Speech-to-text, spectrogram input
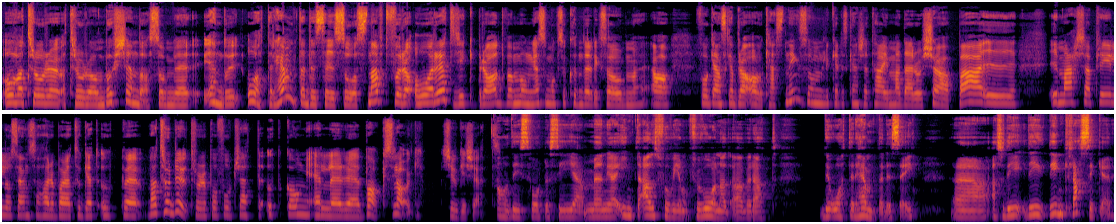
Och vad tror, du, vad tror du om börsen då som eh, ändå återhämtade sig så snabbt förra året, gick bra, det var många som också kunde liksom, ja, få ganska bra avkastning som lyckades kanske tajma där och köpa i, i mars, april och sen så har det bara tuggat upp. Eh, vad tror du? Tror du på fortsatt uppgång eller bakslag 2021? Ja, det är svårt att säga, men jag är inte alls förvånad över att det återhämtade sig. Uh, alltså det, det, det är en klassiker.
